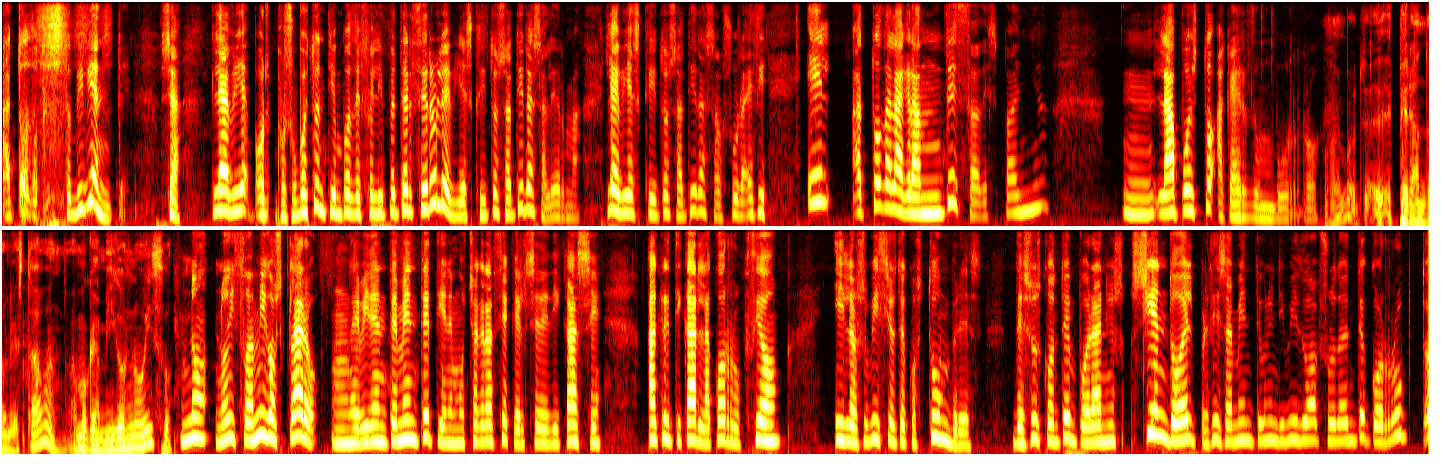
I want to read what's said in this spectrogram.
a todo Cristo viviente. O sea, le había, por, por supuesto, en tiempos de Felipe III le había escrito sátiras a Lerma, le había escrito sátiras a Osura. Es decir, él a toda la grandeza de España la ha puesto a caer de un burro. Bueno, pues, esperándole estaban. Vamos, que amigos no hizo. No, no hizo amigos, claro. mm, Evidentemente tiene mucha gracia que él se dedicase a criticar la corrupción y los vicios de costumbres de sus contemporáneos, siendo él precisamente un individuo absolutamente corrupto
